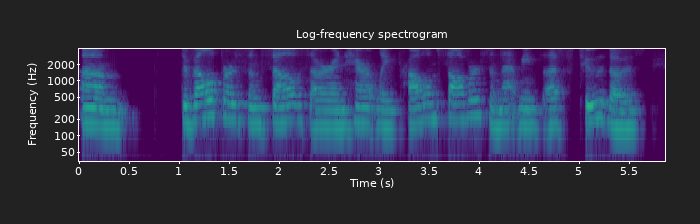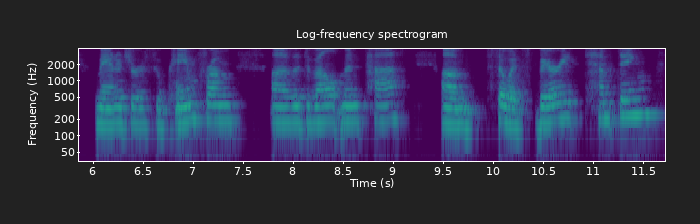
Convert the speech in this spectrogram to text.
Um, developers themselves are inherently problem solvers, and that means us too, those managers who came from uh, the development path. Um, so it's very tempting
